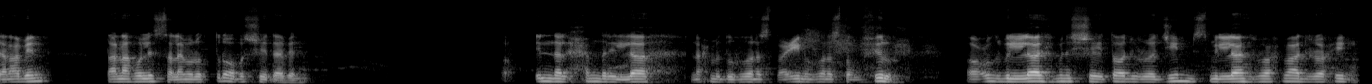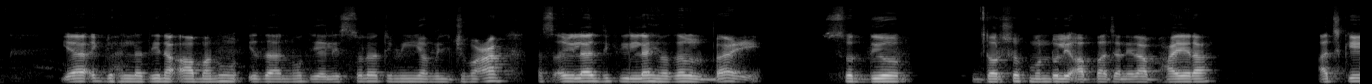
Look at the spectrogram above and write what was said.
জানাবেন তা না হলে সালামের উত্তর অবশ্যই দেবেন إن الحمد لله نحمده ونستعينه ونستغفره أعوذ بالله من الشيطان الرجيم بسم الله الرحمن الرحيم يا أيها الذين آمنوا إذا نودي للصلاة من يوم الجمعة فاسألوا إلى ذكر الله وذروا البيع শ্রদ্ধেয় দর্শক মণ্ডলী আব্বা জানেরা ভাইয়েরা আজকে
